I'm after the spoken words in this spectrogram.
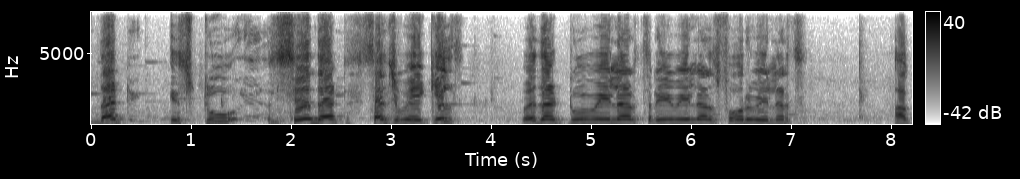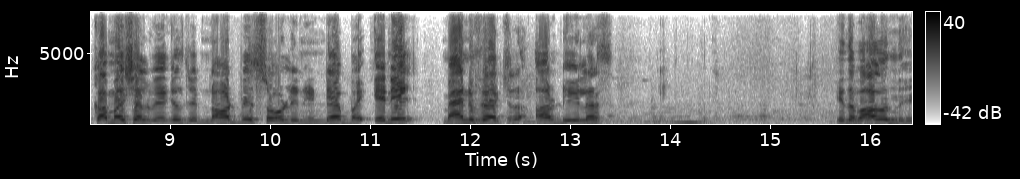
That is to say that such vehicles, whether two wheelers, three wheelers, four wheelers, commercial vehicles, will not be sold in India by any manufacturer or dealers. ఇది బాగుంది.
